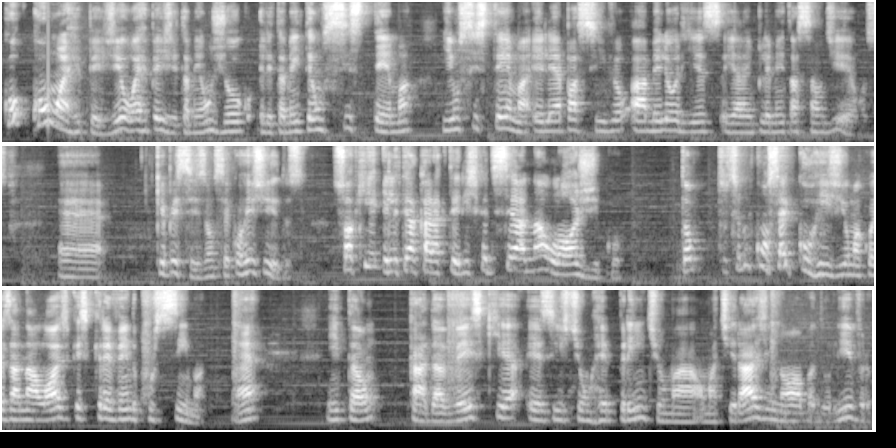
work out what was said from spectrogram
Com, o RPG, o RPG também é um jogo, ele também tem um sistema, e um sistema ele é passível a melhorias e a implementação de erros é, que precisam ser corrigidos. Só que ele tem a característica de ser analógico. Então você não consegue corrigir uma coisa analógica escrevendo por cima, né? Então, cada vez que existe um reprint, uma, uma tiragem nova do livro,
